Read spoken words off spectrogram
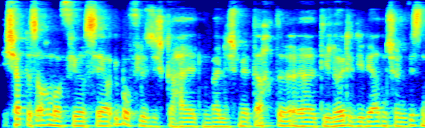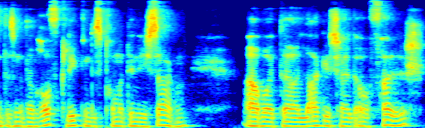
ich habe das auch immer für sehr überflüssig gehalten, weil ich mir dachte, äh, die Leute, die werden schon wissen, dass man da draufklickt und das braucht man denen nicht sagen. Aber da lag ich halt auch falsch.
